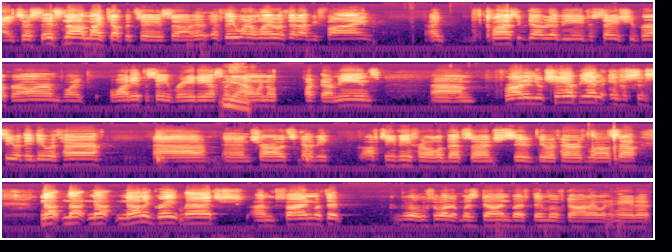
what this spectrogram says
I just it's not my cup of tea. So if, they went away with it, I'd be fine. I classic WWE to say she broke her arm. Like why do you have to say radius? Like Yeah. no one knows what the fuck that means. Um, Ronda new champion. Interested to see what they do with her. Uh, and Charlotte's gonna be off TV for a little bit, so interested to do with her as well. So not not not not a great match. I'm fine with it with what it was done, but if they moved on, I wouldn't hate it.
